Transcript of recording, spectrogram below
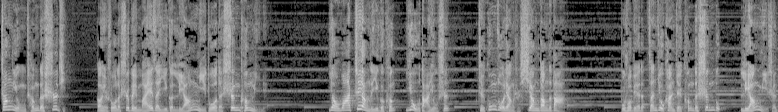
张永成的尸体，刚也说了，是被埋在一个两米多的深坑里面。要挖这样的一个坑，又大又深，这工作量是相当的大的。不说别的，咱就看这坑的深度，两米深。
